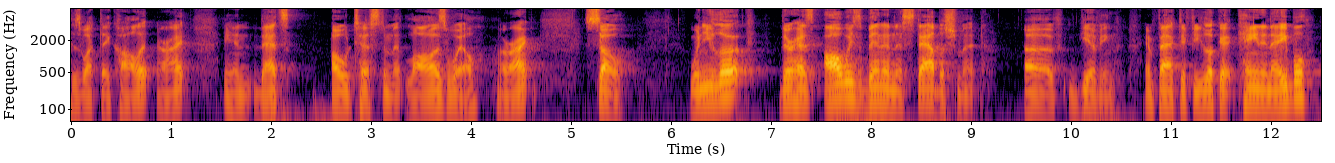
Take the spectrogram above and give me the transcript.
is what they call it. All right, and that's Old Testament law as well. All right, so when you look, there has always been an establishment of giving. In fact, if you look at Cain and Abel,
